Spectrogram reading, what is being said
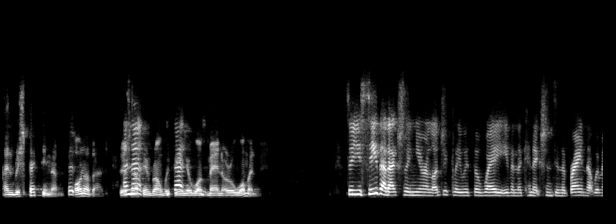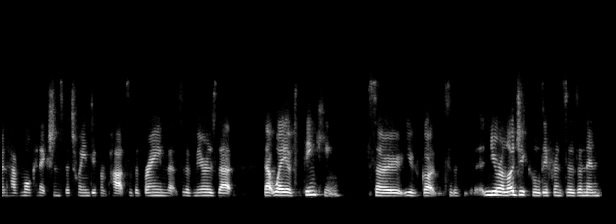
and respecting them, but, honor that. There's that, nothing wrong with that, being a man or a woman. So you see that actually neurologically with the way even the connections in the brain that women have more connections between different parts of the brain that sort of mirrors that that way of thinking. So you've got sort of neurological differences and then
